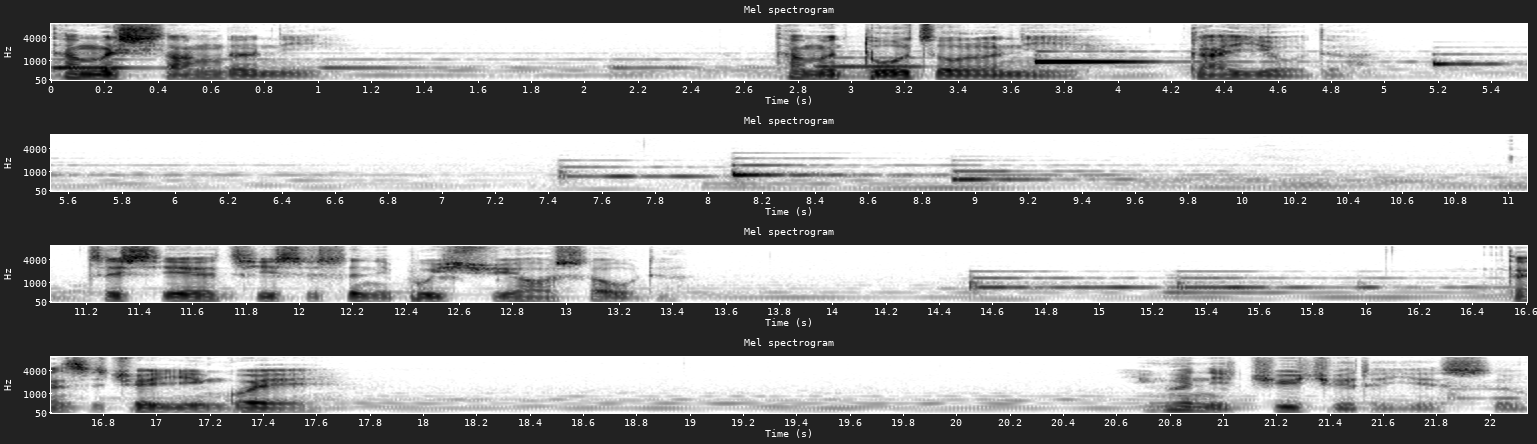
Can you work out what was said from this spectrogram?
他们伤了你，他们夺走了你该有的。这些其实是你不需要受的，但是却因为，因为你拒绝了耶稣。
